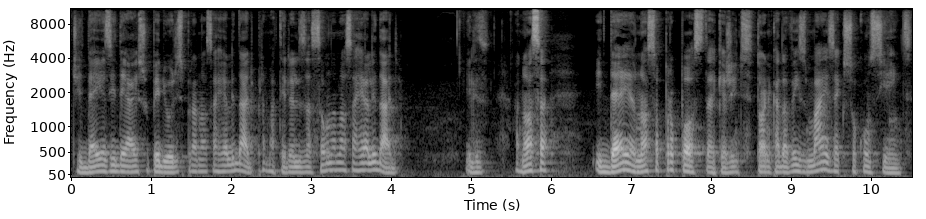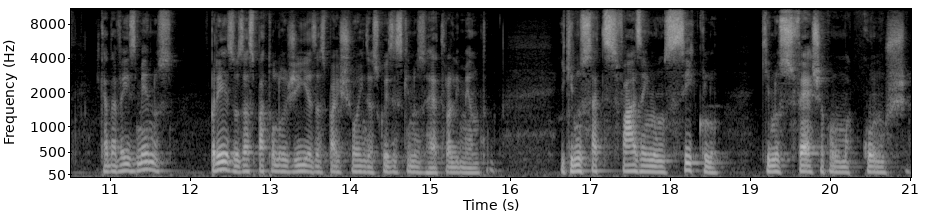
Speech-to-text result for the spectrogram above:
de ideias e ideais superiores para a nossa realidade, para a materialização da nossa realidade. Eles, a nossa ideia, a nossa proposta é que a gente se torne cada vez mais exoconscientes e cada vez menos presos às patologias, às paixões, às coisas que nos retroalimentam e que nos satisfazem num ciclo que nos fecha como uma concha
